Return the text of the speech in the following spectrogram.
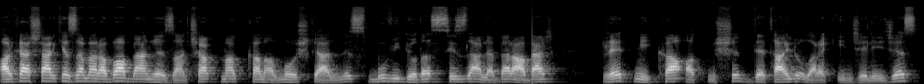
Arkadaşlar herkese merhaba ben Rezan Çakmak kanalıma hoş geldiniz. Bu videoda sizlerle beraber Redmi K60'ı detaylı olarak inceleyeceğiz.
